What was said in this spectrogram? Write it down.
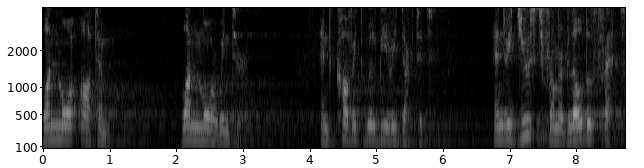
One more autumn, one more winter, and COVID will be reduced and reduced from a global threat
